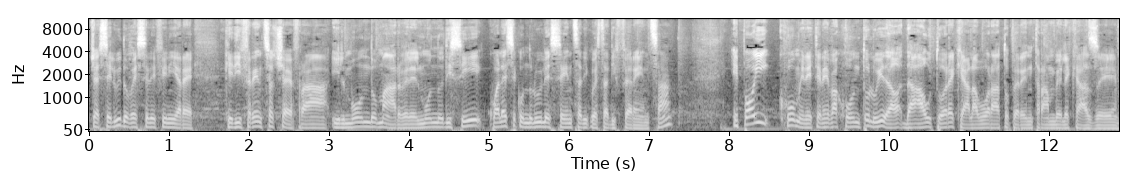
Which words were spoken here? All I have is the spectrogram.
cioè se lui dovesse definire che differenza c'è fra il mondo Marvel e il mondo DC, qual è secondo lui l'essenza di questa differenza? E poi come ne teneva conto lui da, da autore che ha lavorato per entrambe le case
